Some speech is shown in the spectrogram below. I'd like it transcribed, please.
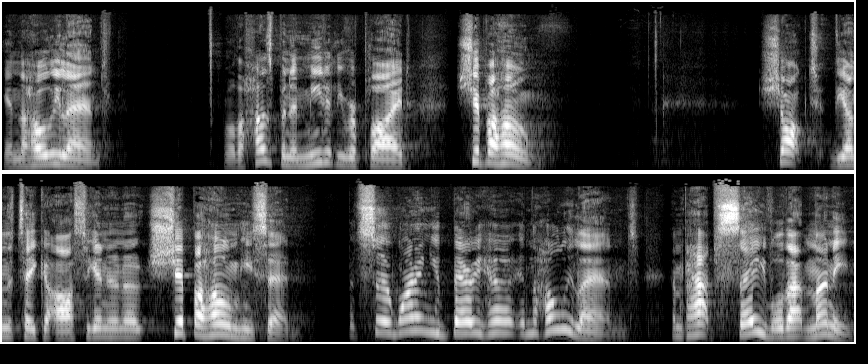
in the Holy Land. Well, the husband immediately replied, Ship her home. Shocked, the undertaker asked again, No, no, ship her home, he said. But, sir, why don't you bury her in the Holy Land? And perhaps save all that money?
